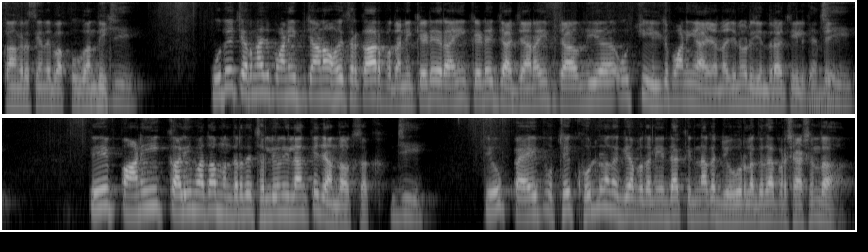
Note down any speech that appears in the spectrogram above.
ਕਾਂਗਰਸੀਆਂ ਦੇ ਬਾਪੂ ਗਾਂਧੀ। ਜੀ। ਉਹਦੇ ਚਰਨਾਂ 'ਚ ਪਾਣੀ ਪਹੁੰਚਾਉਣਾ ਹੋਏ ਸਰਕਾਰ ਪਤਾ ਨਹੀਂ ਕਿਹੜੇ ਰਾਹੀਂ ਕਿਹੜੇ ਜਹਾਜ਼ਾਂ ਰਾਹੀਂ ਪਹੁੰਚਾ ਦਿੰਦੀ ਹੈ ਉਹ ਝੀਲ 'ਚ ਪਾਣੀ ਆ ਜਾਂਦਾ ਜਿਹਨੂੰ ਰਜਿੰਦਰਾ ਝੀਲ ਕਹਿੰਦੇ ਜੀ। ਤੇ ਪਾਣੀ ਕਾਲੀ ਮਾਤਾ ਮੰਦਿਰ ਦੇ ਥੱਲਿਓਂ ਦੀ ਲੰਘ ਕੇ ਜਾਂਦਾ ਉੱਥੇ ਤੱਕ। ਜੀ। ਤੇ ਉਹ ਪਾਈਪ ਉੱਥੇ ਖੋਲਣ ਲੱਗਿਆ ਪਤਾ ਨਹੀਂ ਐਡਾ ਕਿੰਨਾ ਕੁ ਜ਼ੋਰ ਲੱਗਦਾ ਪ੍ਰਸ਼ਾਸਨ ਦਾ।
